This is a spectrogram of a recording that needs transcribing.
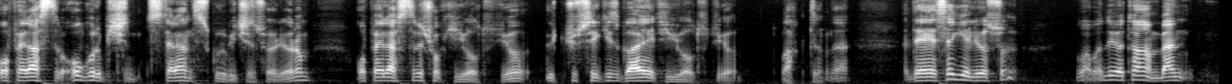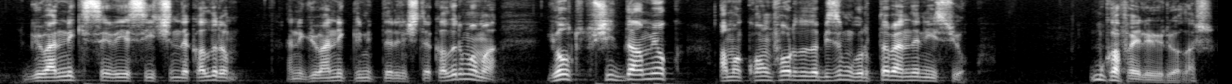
Opel Astra o grup için, Stellantis grubu için söylüyorum. Opel Astra çok iyi yol tutuyor. 308 gayet iyi yol tutuyor baktığında. DS'e geliyorsun. Baba diyor tamam ben güvenlik seviyesi içinde kalırım. Hani güvenlik limitleri içinde kalırım ama yol tutuş iddiam yok. Ama konforda da bizim grupta benden iyisi yok. Bu kafayla yürüyorlar.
